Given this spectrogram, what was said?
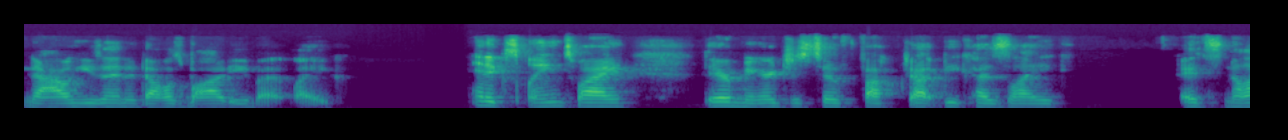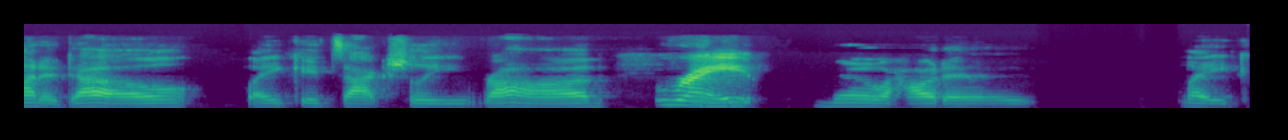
Now he's in Adele's body, but like it explains why their marriage is so fucked up because like it's not Adele, like it's actually Rob. right know how to like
